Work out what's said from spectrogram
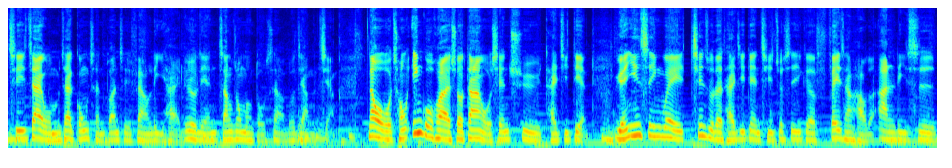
其实，在我们在工程端其实非常厉害，就连张忠谋董事长都这样讲。那我从英国回来的时候，当然我先去台积电，原因是因为清楚的台积电其实就是一个非常好的案例，是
